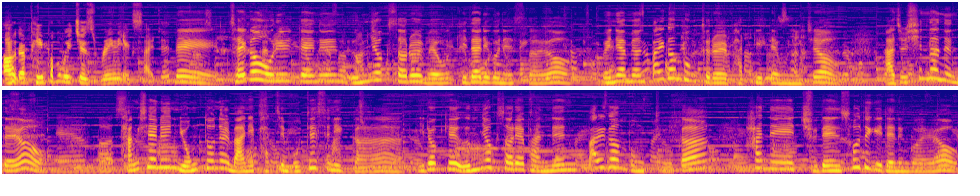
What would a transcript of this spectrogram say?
other people, which is really excited. 네, 제가 어릴 때는 음력설을 매우 기다리곤 했어요. 왜냐하면 빨간 봉투를 받기 때문이죠. 아주 신났는데요. 어, 당시에는 용돈을 많이 받지 못했으니까 이렇게 음력설에 받는 빨간 봉투가 한 해의 주된 소득이 되는 거예요.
